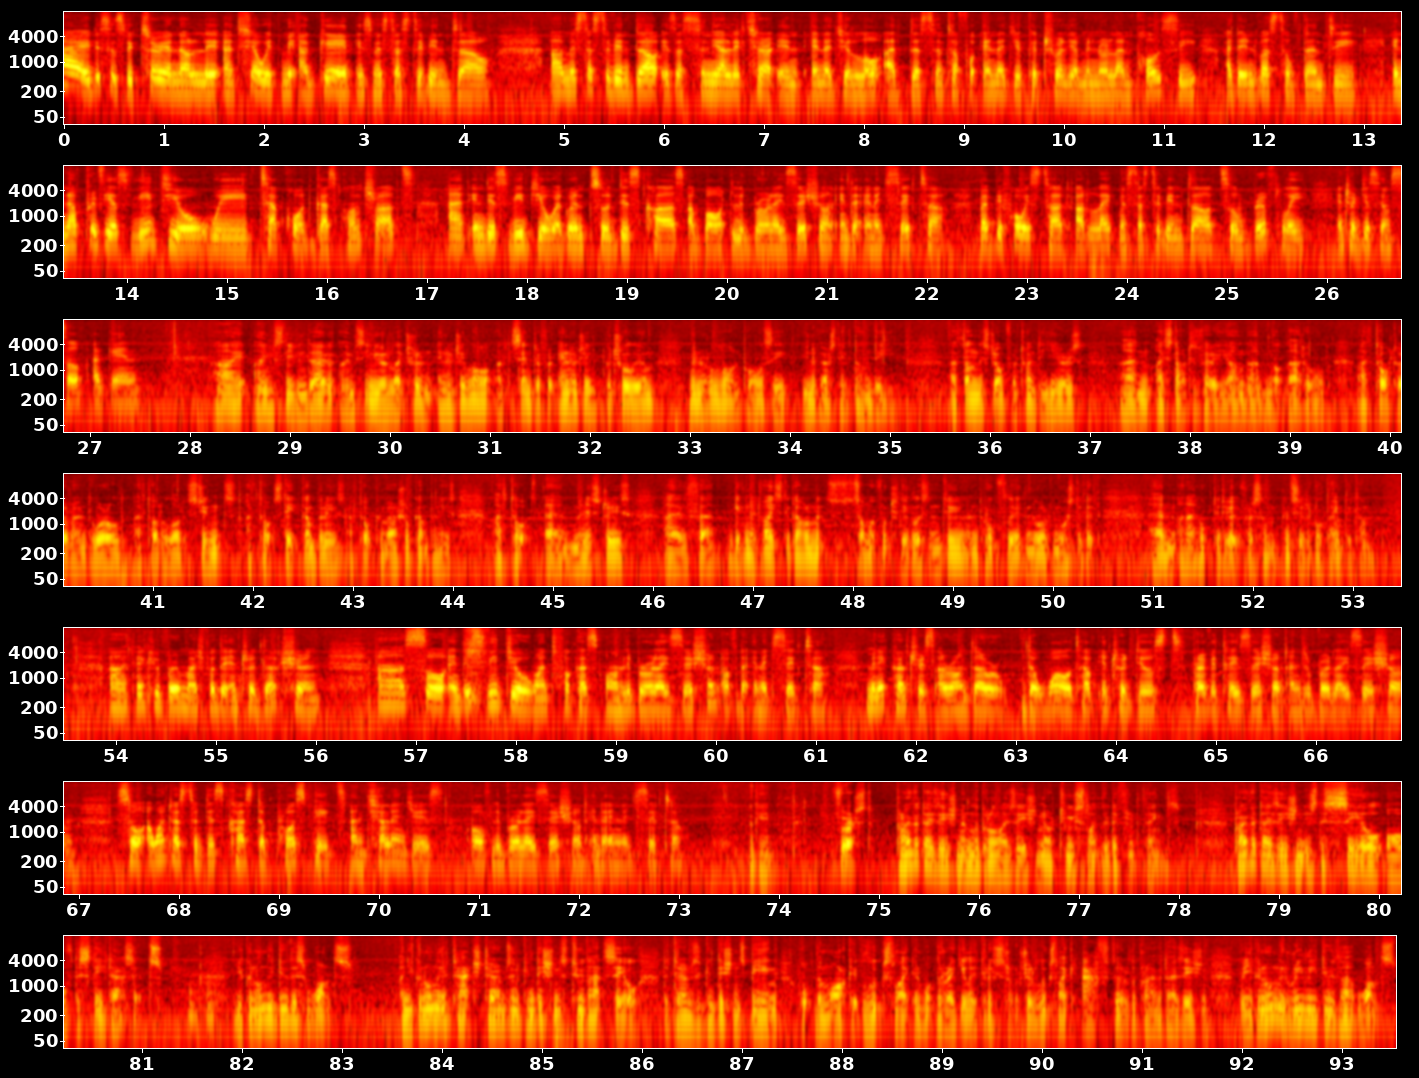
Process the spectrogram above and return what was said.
Hi, this is Victoria Nole, and here with me again is Mr. Stephen Dow. Uh, Mr. Stephen Dow is a senior lecturer in energy law at the Center for Energy, Petroleum, Mineral and Policy at the University of Dundee. In our previous video, we tackled gas contracts, and in this video, we're going to discuss about liberalization in the energy sector. But before we start, I'd like Mr. Stephen Dow to briefly introduce himself again. Hi, I'm Stephen Dow. I'm Senior Lecturer in Energy Law at the Centre for Energy, Petroleum, Mineral Law and Policy, University of Dundee. I've done this job for 20 years. Um, I started very young, I'm not that old. I've taught around the world, I've taught a lot of students, I've taught state companies, I've taught commercial companies, I've taught uh, ministries, I've uh, given advice to governments, some of which they've listened to and hopefully ignored most of it. Um, and I hope to do it for some considerable time to come. Uh, thank you very much for the introduction. Uh, so in this video, we want to focus on liberalization of the energy sector. Many countries around the, the world have introduced privatization and liberalization. So I want us to discuss the prospects and challenges of liberalization in the energy sector. Okay, first, privatization and liberalization are two slightly different things. Privatization is the sale of the state assets. Mm -hmm. You can only do this once and you can only attach terms and conditions to that sale, the terms and conditions being what the market looks like and what the regulatory structure looks like after the privatisation. But you can only really do that once,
